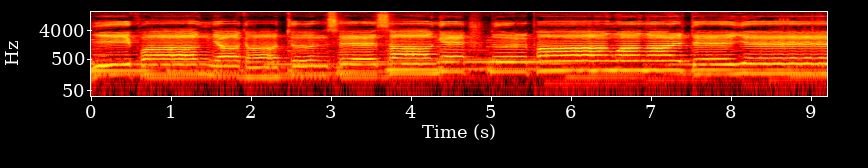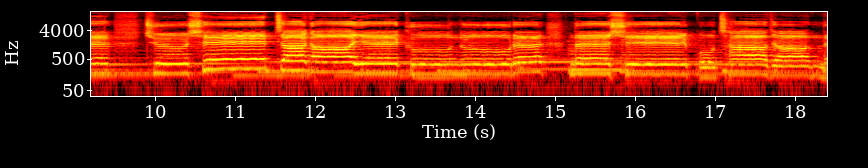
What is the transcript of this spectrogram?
이 광야 같은 세상에 늘 방황할 때에 주십 내 쉴 곳 찾았네.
